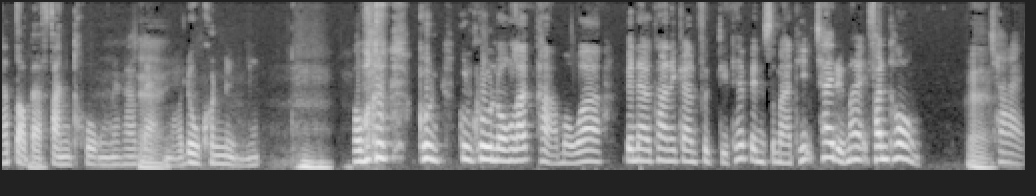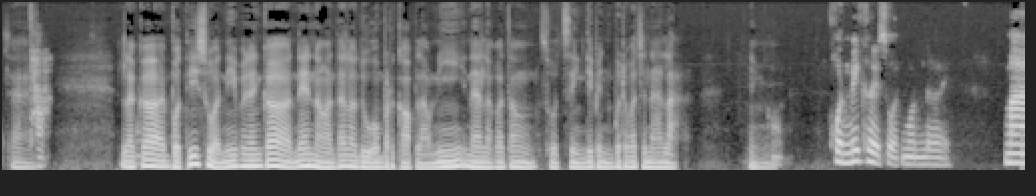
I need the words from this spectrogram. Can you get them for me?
ถ้าตอบแบบฟันธงนะคะใช่แบบหมอดูคนหนึ่งเนี่ยเพราะว่าคุณคุณครูนงรักษ์ถามมาว่า เป็นแนวทางในการฝึกจิตให้เป็นสมาธิใช่หรือไม่ฟันธงอ่าใช่ใช่ค่ะ แล้วก็บทที่สวดนี้เพราะฉะนั้นก็แน่นอนถ้าเราดูองค์ประกอบเหล่านี้นะเราก็ต้องสวดสิ่งที่เป็นพุทธวจนะละอย่างนี้คนไม่เคยสวดมนต์เลย มา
